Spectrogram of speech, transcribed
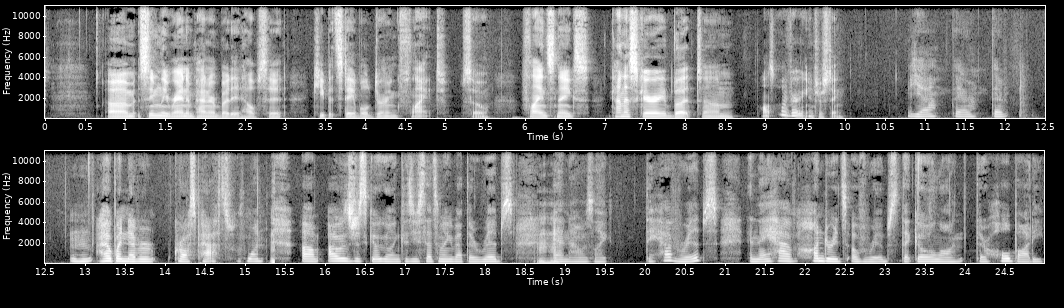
Um, seemingly random pattern, but it helps it keep it stable during flight. So, flying snakes, kind of scary, but um, also very interesting. yeah, they're they're. Hmm I hope I never cross paths with one. um, I was just googling because you said something about their ribs, hmm and I was like, they have ribs, and they have hundreds of ribs that go along their whole body,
